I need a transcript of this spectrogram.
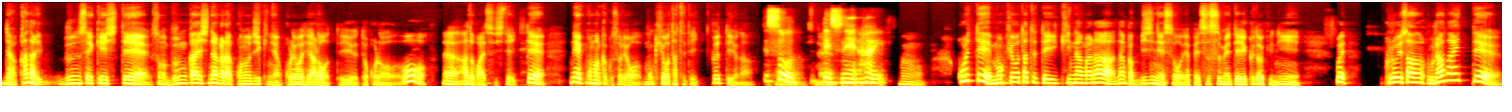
じゃあかなり分析して、その分解しながらこの時期にはこれをやろうっていうところをえーアドバイスしていって、で、細かくそれを目標を立てていくっていうような。そうですね。はい。うん。これって目標を立てていきながら、なんかビジネスをやっぱり進めていくときに、黒井さん、占いって、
